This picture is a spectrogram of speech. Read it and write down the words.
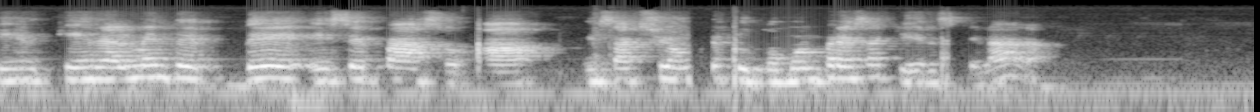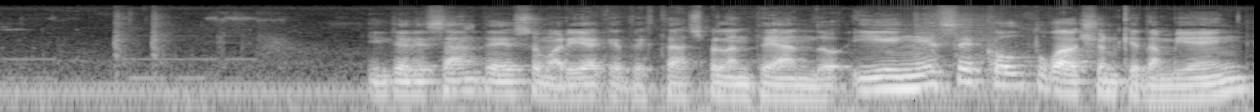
el que, realmente dé ese paso a esa acción que tú como empresa quieres que la haga. Interesante eso, María, que te estás planteando. Y en ese call to action, que también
